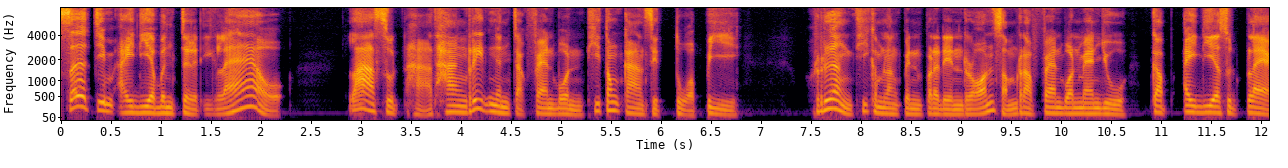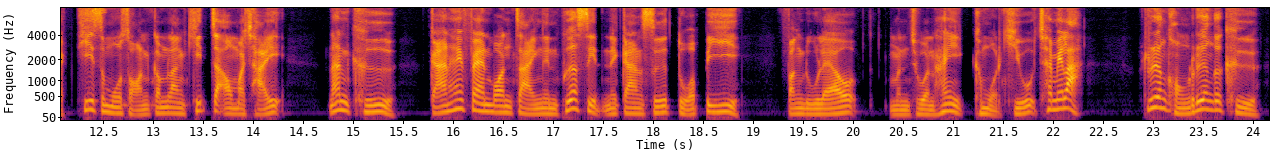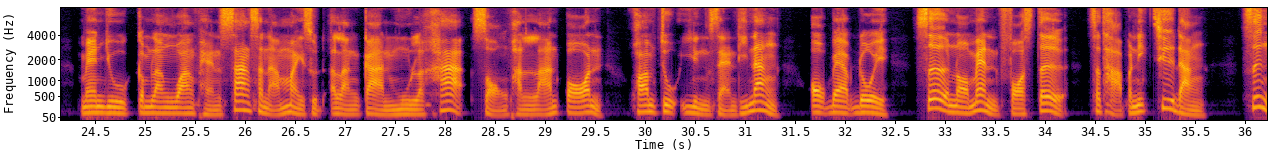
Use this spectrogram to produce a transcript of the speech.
เซอร์จิมไอเดียบันเจิดอีกแล้ว ล่าสุดหาทางรีดเงินจากแฟนบอลที่ต้องการสิทธิ์ตั๋วปี เรื่องที่กำลังเป็นประเด็นร้อนสำหรับแฟนบอลแมนยูกับไอเดียสุดแปลกที่สโมสรกำลังคิดจะเอามาใช้ นั่นคือการให้แฟนบอลจ่ายเงินเพื่อสิทธิ์ในการซื้อตั๋วปี ฟังดูแล้วมันชวนให้ขมวดคิ้วใช่ไหมล่ะ เรื่องของเรื่องก็คือแมนยูกำลังวางแผนสร้างสนามใหม่สุดอลังการมูลค่า 2,000 ล้านปอนด์ ความจุ1 0 0 0 0แสนที่นั่ง ออกแบบโดยเซอร์นอร์แมนฟอสเตอร์สถาปนิกชื่อดัง ซึ่ง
